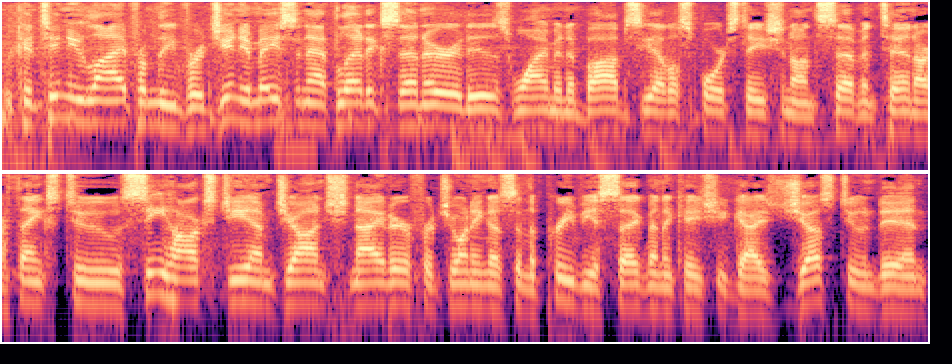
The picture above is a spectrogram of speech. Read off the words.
We continue live from the Virginia Mason Athletic Center. It is Wyman and Bob, Seattle Sports Station on 710. Our thanks to Seahawks GM John Schneider for joining us in the previous segment. In case you guys just tuned in,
